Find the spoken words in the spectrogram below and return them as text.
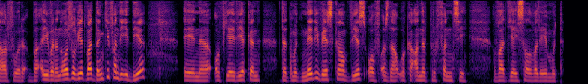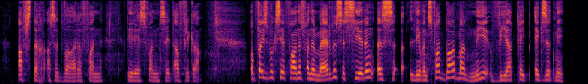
daarvoor beywer en ons wil weet wat dink jy van die idee? en uh, of jy reken dit moet net die Weskaap wees of is daar ook 'n ander provinsie wat jy sal wil hê moet afstyg as dit ware van die res van Suid-Afrika. Op Facebook sê Fanders van der Merwe se sering is lewensvatbaar maar nie via Cape Exit nie.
